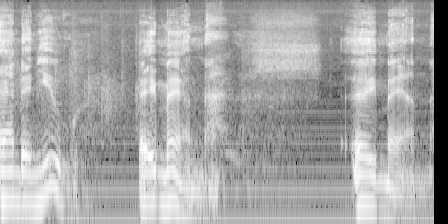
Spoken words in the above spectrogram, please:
And in you. Amen. Amen.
